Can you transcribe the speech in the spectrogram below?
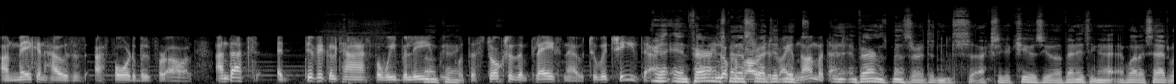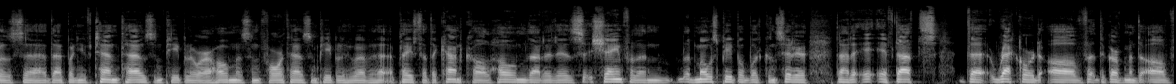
on making houses affordable for all. And that's a difficult task, but we believe okay. we put the structures in place now to achieve that. In, in fairness, Minister, I didn't, in, in, fairness, Minister, I didn't actually accuse you of anything. I, what I said was uh, that when you've 10,000 people who are homeless and 4,000 people who have a, a, place that they can't call home, that it is shameful. And most people would consider that if that's the record of the government of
